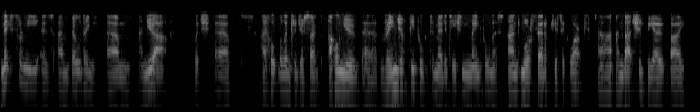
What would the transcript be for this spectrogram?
next for me is I'm building um, a new app which uh, I hope will introduce a, a whole new uh, range of people to meditation, mindfulness, and more therapeutic work. Uh, and that should be out by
